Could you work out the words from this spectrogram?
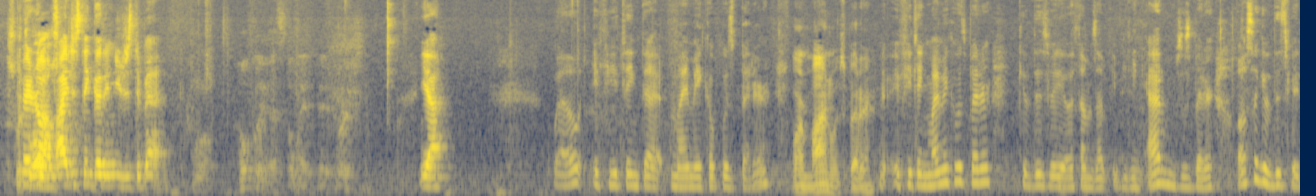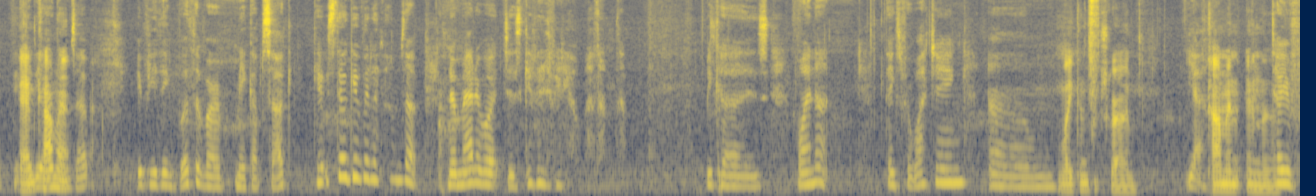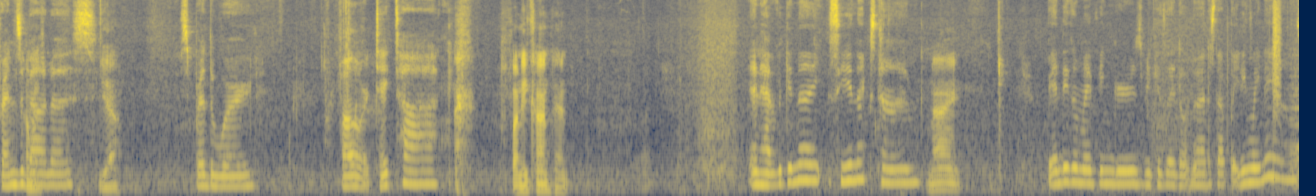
Switch traded off. I just did good, and you just did bad. Well, hopefully that's the way it works. Yeah. If you think that my makeup was better, Or mine was better. if you think my makeup was better, give this video a thumbs up. If you think Adam's was better, also give this And video a thumbs up. If you think both of our makeup suck, give, still give it a thumbs up. No matter what, just give this video a thumbs up. Because why not? Thanks for watching. Um, Like and subscribe. yeah. Comment in the Tell your friends comments. about us. yeah. Spread the word. Follow our TikTok. Funny content. And have a good night. See you next time. Night. Band-aid on my fingers because I don't know how to stop biting my nails.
